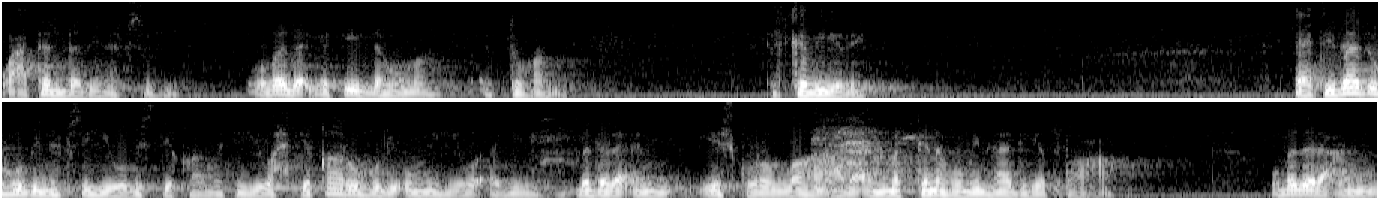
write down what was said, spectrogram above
واعتد بنفسه وبدأ يكيل لهما التهم الكبيرة اعتداده بنفسه وباستقامته واحتقاره لأمه وأبيه. بدل أن يشكر الله على أن مكنه من هذه الطاعة وبدل عن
